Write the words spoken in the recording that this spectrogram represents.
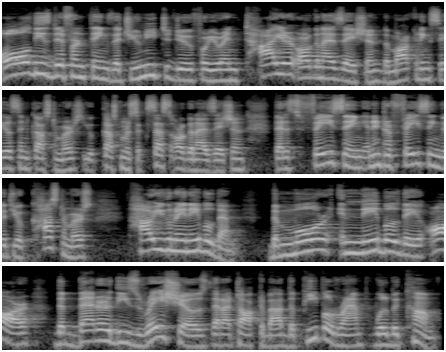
All these different things that you need to do for your entire organization, the marketing, sales, and customers, your customer success organization that is facing and interfacing with your customers. How are you going to enable them? The more enabled they are, the better these ratios that I talked about, the people ramp will become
